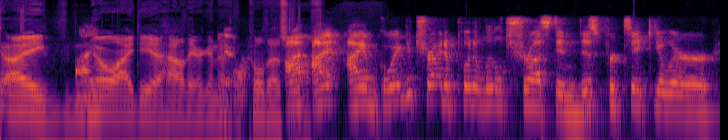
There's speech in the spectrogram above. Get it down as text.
I have no idea how they're going to yeah. pull this off. I, I, I, am going to try to put a little trust in this particular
